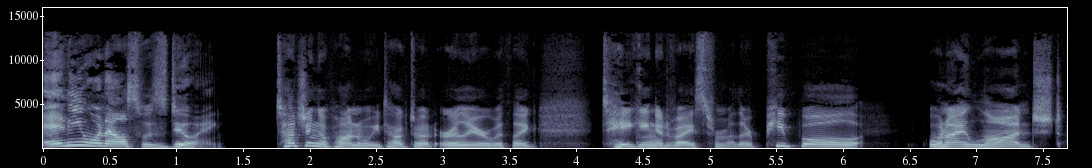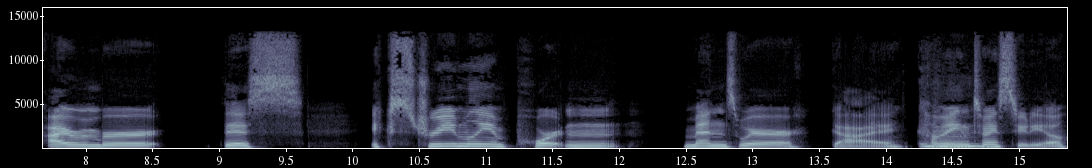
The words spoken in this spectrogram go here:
anyone else was doing. touching upon what we talked about earlier with like taking advice from other people. When I launched, I remember this extremely important menswear guy coming Mhm. to my studio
